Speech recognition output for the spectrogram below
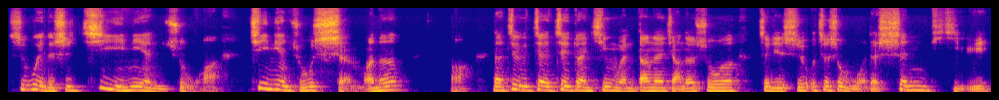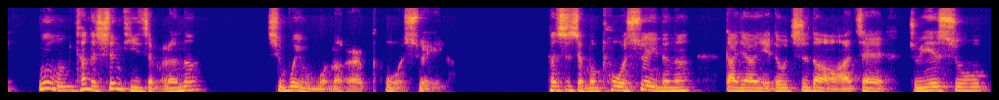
是为的是纪念主啊，纪念主什么呢？啊，那这个在这段经文当然讲的说，这里是这是我的身体，为我们他的身体怎么了呢？是为我们而破碎了。他是怎么破碎的呢？大家也都知道啊，在主耶稣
